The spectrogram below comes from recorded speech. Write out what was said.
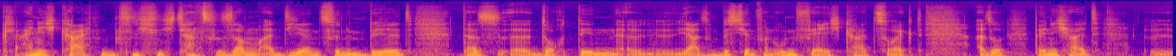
Kleinigkeiten, die sich dann zusammen addieren zu einem Bild, das äh, doch den, äh, ja, so ein bisschen von Unfähigkeit zeugt. Also wenn ich halt äh,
